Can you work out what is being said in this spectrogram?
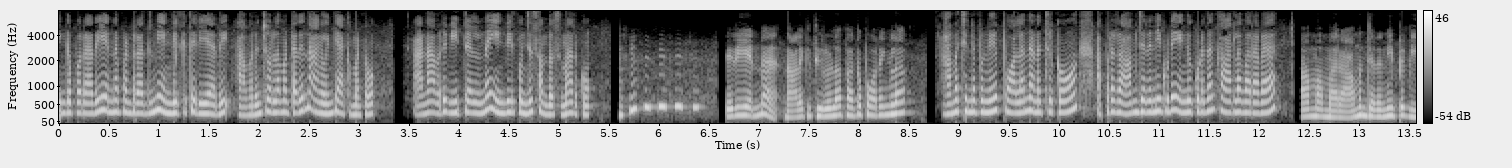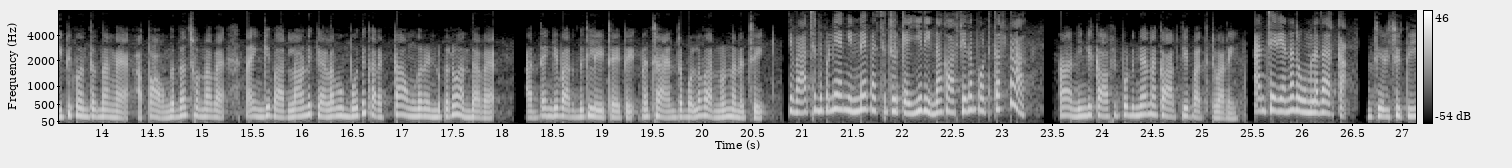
எங்க போறாரு என்ன பண்றாருன்னு எங்களுக்கு தெரியாது. அவரும் சொல்ல மாட்டாரு நாங்களும் கேட்க மாட்டோம். ஆனா அவர் வீட்டில் இருந்தா எங்களுக்கு கொஞ்சம் சந்தோஷமா இருக்கும். சரி என்ன? நாளைக்கு திருவிழா பார்க்க போறீங்களா? ஆமா சின்ன பொண்ணு போலாம்னு நினைச்சிருக்கோம். அப்புறம் ராம் ஜனனி கூட எங்க கூட தான் கார்ல வரவ? ஆமாம்மா ராமன் ஜனனி இப்போ வீட்டுக்கு வந்திருந்தாங்க. அப்போ அவங்க தான் சொன்னவ நான் இங்கே வரலான்னு கிளம்பும்போது கரெக்டாக அவங்க ரெண்டு பேரும் வந்தாவ. அதான் இங்கே வரதுக்கு லேட் ஆயிட்டு. நான் சாயந்தரம் போல வரணும்னு நினச்சேன். நீ வா சின்ன பொண்ணு நின்னே பேசிட்டு இருக்க ஈரி நான் காஃபி தான் போட்டு தரட்டா? ஆ நீங்கள் காஃபி போடுங்க நான் கார்த்தியை பார்த்துட்டு வரேன். ஆ சரி என்ன ரூமில் தான் இருக்கான் சரி சித்தி.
